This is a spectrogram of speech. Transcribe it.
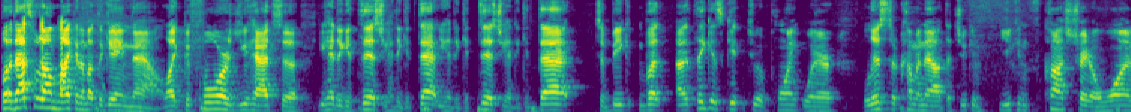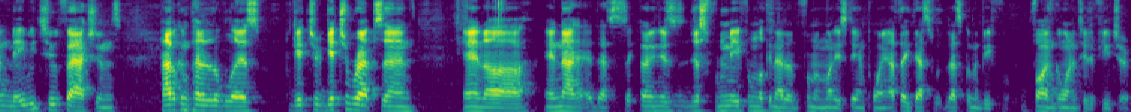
but that's what I'm liking about the game now. Like before, you had to you had to get this, you had to get that, you had to get this, you had to get that to be. But I think it's getting to a point where lists are coming out that you can you can concentrate on one, maybe two factions, have a competitive list, get your get your reps in, and uh and not that's I mean, it's just for me from looking at it from a money standpoint. I think that's that's going to be fun going into the future.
